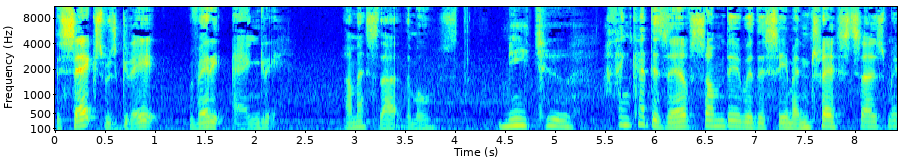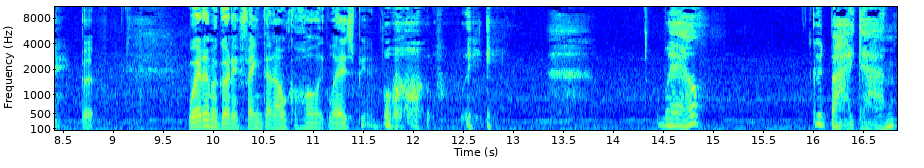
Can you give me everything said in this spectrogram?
The sex was great, very angry. I miss that the most. Me too. I think I deserve somebody with the same interests as me, but where am I going to find an alcoholic lesbian? Oh, well, goodbye, Dan.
